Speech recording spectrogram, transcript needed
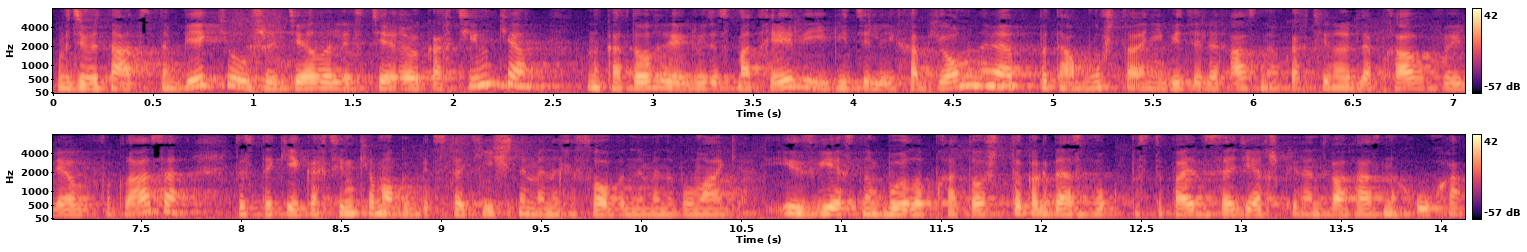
В XIX веке уже делали стереокартинки, на которые люди смотрели и видели их объемными, потому что они видели разную картину для правого и левого глаза. То есть такие картинки могут быть статичными, нарисованными на бумаге. Известно было про то, что когда звук поступает с задержкой на два разных уха,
